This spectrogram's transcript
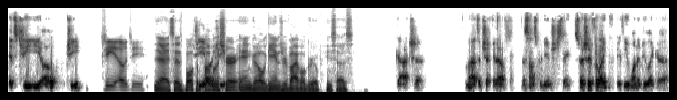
It's G E O G. GOG. Yeah, it says both the GOG. publisher and Good Old Games Revival Group. He says. Gotcha. I'm gonna have to check it out. That sounds pretty interesting, especially for like if you want to do like a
